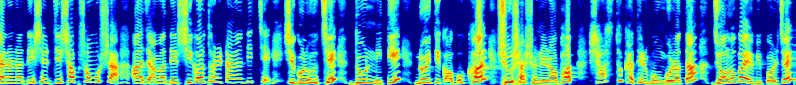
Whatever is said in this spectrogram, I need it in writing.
কেননা দেশের যেসব সমস্যা আজ আমাদের শিকড় ধরে টানা দিচ্ছে, সেগুলো হচ্ছে দুর্নীতি, নৈতিক অবক্ষয়, সুশাসনের অভাব স্বাস্থ্য খাতের ভঙ্গুরতা, জলবায়ু বিপর্যয়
